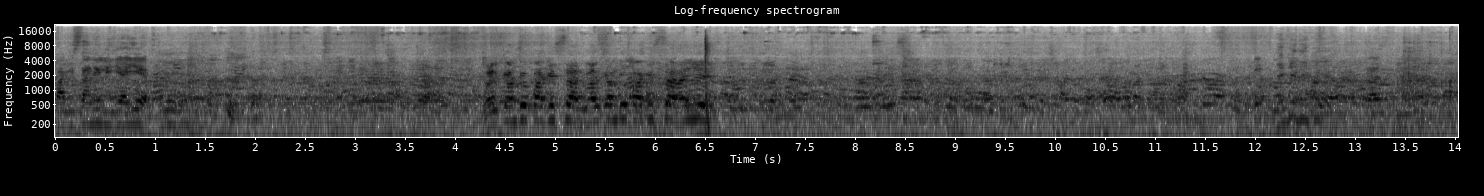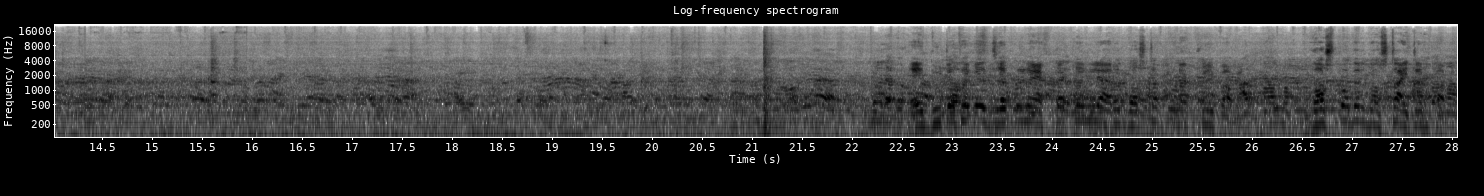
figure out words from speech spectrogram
पाकिस्तानी लीजिए आइए welcome to Pakistan welcome to Pakistan आइए এই দুটো থেকে যে কোনো একটা কিনলে আরও দশটা প্রোডাক্ট ফ্রি পাবেন দশ পদের দশটা আইটেম পাবেন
